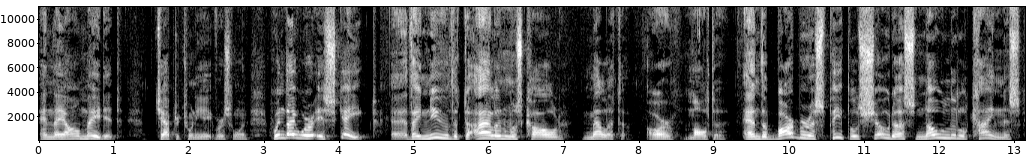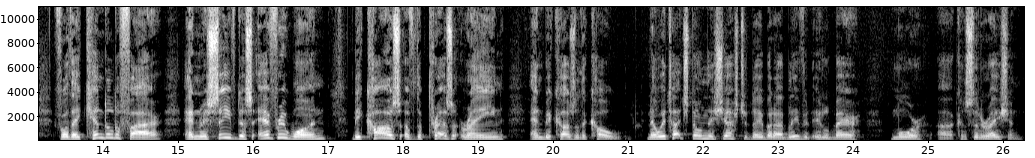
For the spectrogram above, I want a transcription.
and they all made it, chapter 28, verse 1, when they were escaped, uh, they knew that the island was called Melita or Malta. And the barbarous people showed us no little kindness, for they kindled a fire and received us every one because of the present rain and because of the cold. Now, we touched on this yesterday, but I believe it, it'll bear more uh, consideration,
